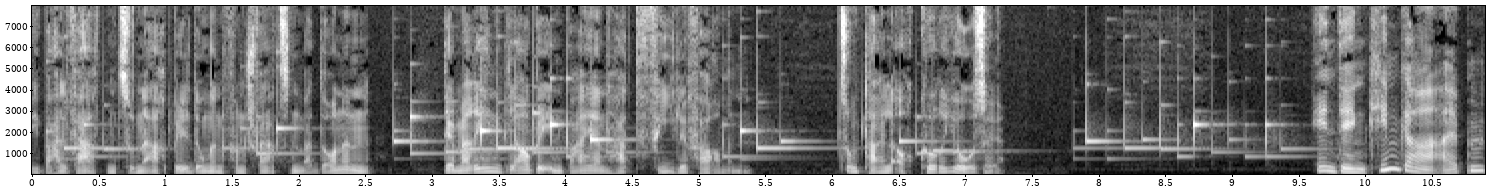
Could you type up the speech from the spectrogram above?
die Wallfahrten zu Nachbildungen von schwarzen Madonnen, der Marienglaube in Bayern hat viele Formen. Zum Teil auch kuriose. In den Chiemgauer Alpen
